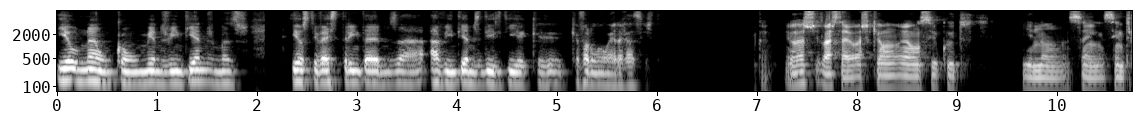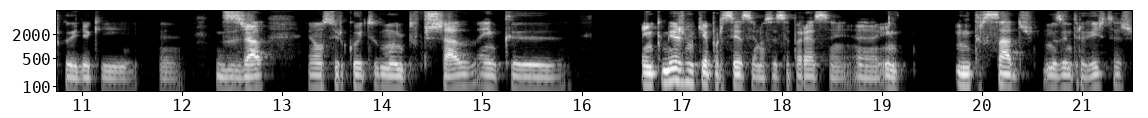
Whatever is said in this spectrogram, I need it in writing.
eu não com menos 20 anos, mas eu se tivesse 30 anos há, há 20 anos diria que, que a Fórmula 1 era racista. Okay. Eu acho, lá está, eu acho que é um, é um circuito, e não, sem, sem trocadilho aqui é, desejado, é um circuito muito fechado em que, em que mesmo que aparecessem, não sei se aparecem, é, in, interessados nas entrevistas,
